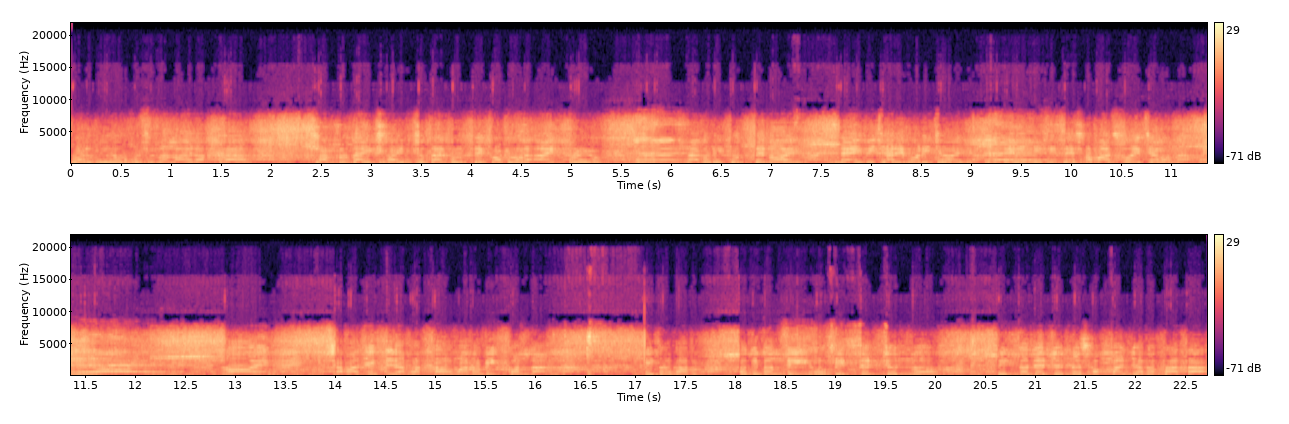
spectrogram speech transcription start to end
ধর্মীয় উপাসনালয় রক্ষা, সাম্প্রদায়িক সহিংসতার বিরুদ্ধে কঠোর আইন প্রয়োগ। নাগরিকত্বে নয়, ন্যায় বিচারে পরিচয়। এই নীতিতে সমাজ পরিচালনা। নয় সামাজিক নিরাপত্তা ও মানবিক কল্যাণ। বিধবা প্রতিবন্ধী ও বৃদ্ধের জন্য, বৃদ্ধদের জন্য সম্মানজনক ভাতা।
